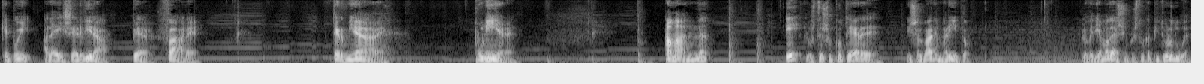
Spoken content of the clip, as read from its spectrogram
che poi a lei servirà per fare terminare, punire Aman e lo stesso potere di salvare il marito. Lo vediamo adesso in questo capitolo 2.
